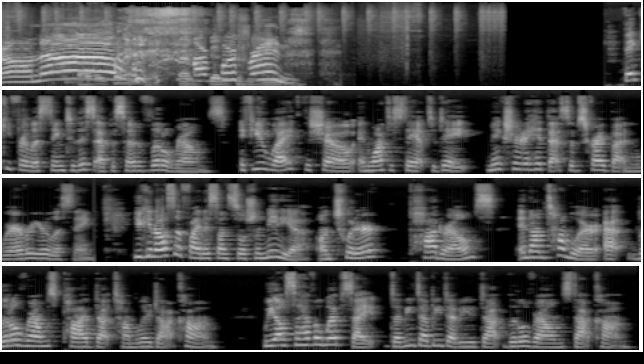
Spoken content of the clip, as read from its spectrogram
Oh no! Our poor to Thank you for listening to this episode of Little Realms. If you like the show and want to stay up to date, make sure to hit that subscribe button wherever you're listening. You can also find us on social media on Twitter, PodRealms, and on Tumblr at littlerealmspod.tumblr.com. We also have a website, www.littlerealms.com.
